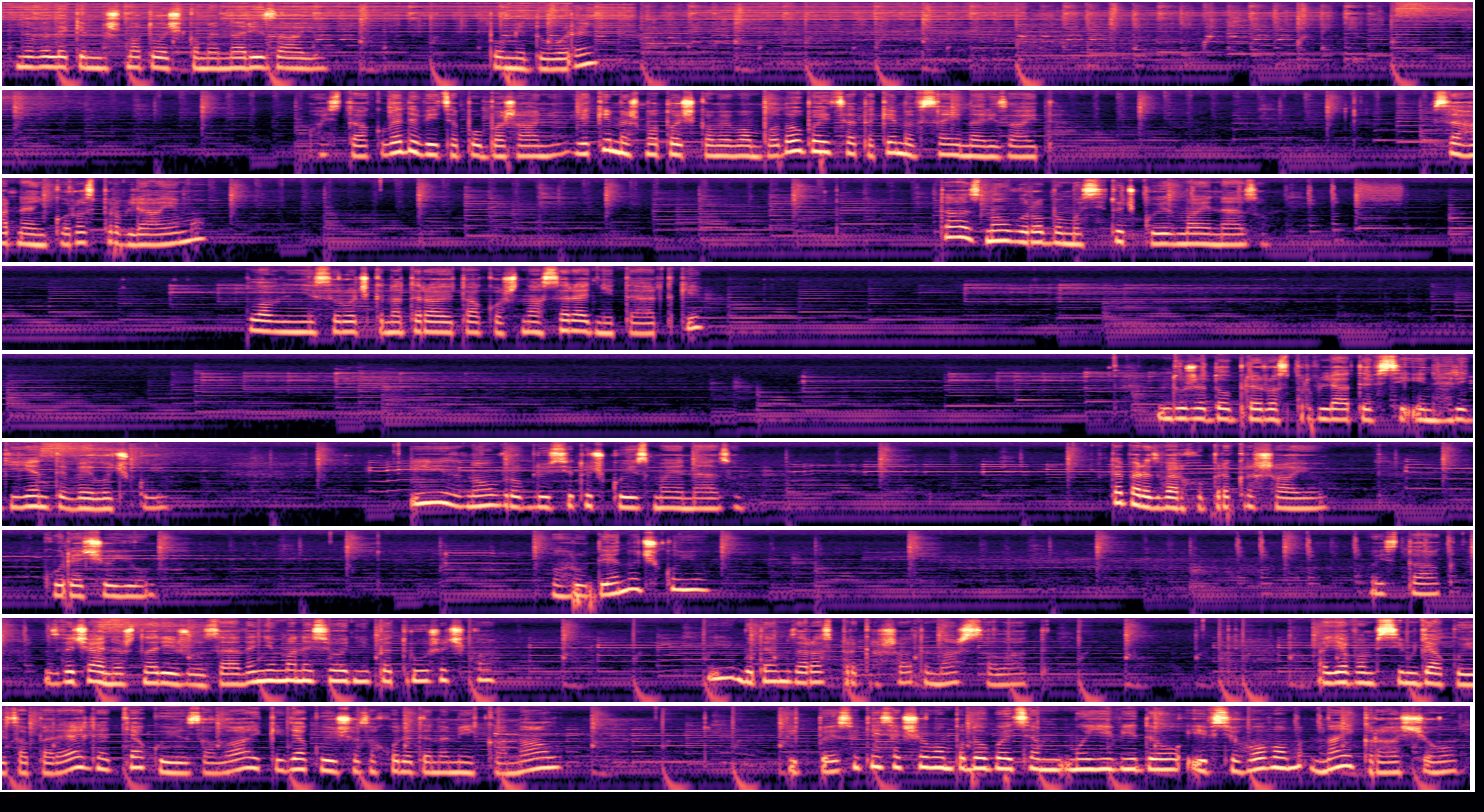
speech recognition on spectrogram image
Невеликими шматочками нарізаю помідори. Ось так, ви дивіться по бажанню, якими шматочками вам подобається, такими все і нарізайте. Все гарненько розправляємо. Та знову робимо сіточку із майонезу. Плавлені сирочки натираю також на середній тертки. Дуже добре розправляти всі інгредієнти вилочкою. І знову роблю сіточку із майонезу. Тепер зверху прикрашаю курячою грудиночкою. Ось так. Звичайно ж наріжу зелені в мене сьогодні петрушечка. І будемо зараз прикрашати наш салат. А я вам всім дякую за перегляд, дякую за лайки, дякую, що заходите на мій канал. Підписуйтесь, якщо вам подобаються мої відео, і всього вам найкращого!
